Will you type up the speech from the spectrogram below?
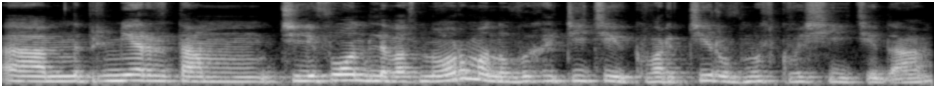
э, например, там телефон для вас норма, но вы хотите квартиру в Москва-Сити, да,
